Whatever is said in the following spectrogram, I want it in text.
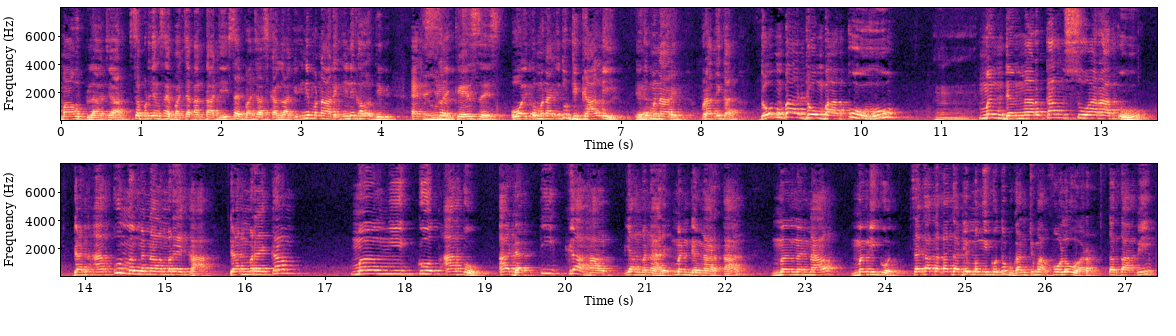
mau belajar seperti yang saya bacakan tadi, saya baca sekali lagi. Ini menarik. Ini kalau di exegesis, oh itu menarik, itu digali. Itu Ya. menarik. Perhatikan, domba-dombaku Hmm. mendengarkan suaraku dan aku mengenal mereka dan mereka mengikut aku. Ada tiga hal yang menarik: mendengarkan, mengenal, mengikut. Saya katakan tadi mengikut itu bukan cuma follower, tetapi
